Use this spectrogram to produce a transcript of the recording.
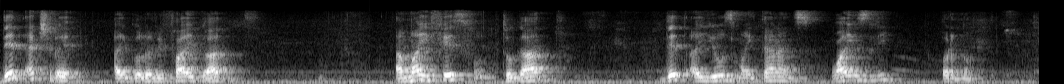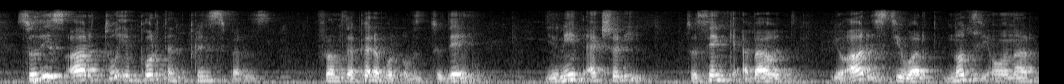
Did actually I glorify God? Am I faithful to God? Did I use my talents wisely or not? So these are two important principles from the parable of today. You need actually to think about you are a steward, not the owner,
